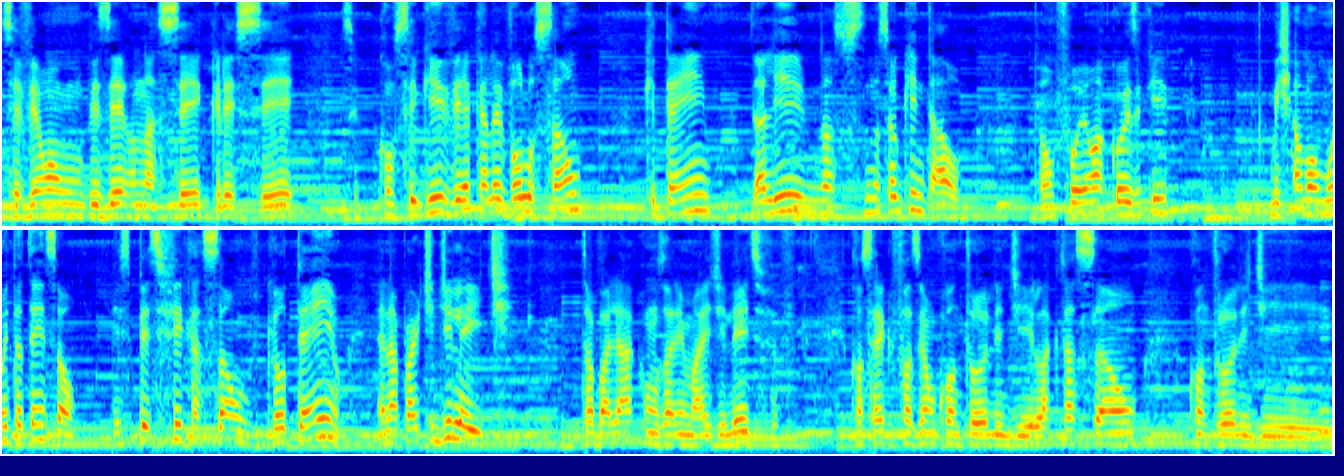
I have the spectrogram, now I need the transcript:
você ver um bezerro nascer, crescer, você conseguir ver aquela evolução que tem ali no seu quintal. Então foi uma coisa que me chamou muita atenção. A especificação que eu tenho é na parte de leite. Trabalhar com os animais de leite, consegue fazer um controle de lactação, controle de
